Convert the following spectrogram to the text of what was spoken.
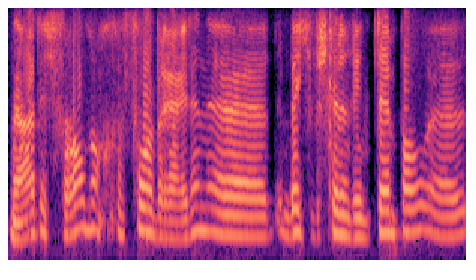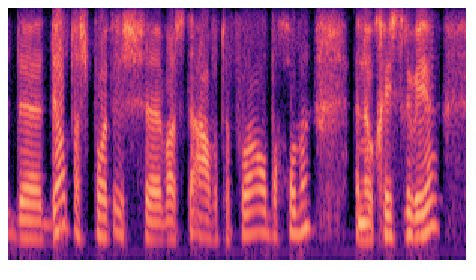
Nou, het is vooral nog voorbereiden. Eh, een beetje verschillend in tempo. Eh, de Deltasport is, eh, was de avond ervoor al begonnen. En ook gisteren weer.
